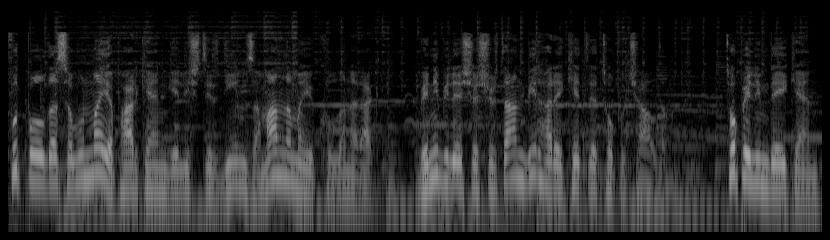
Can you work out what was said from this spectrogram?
Futbolda savunma yaparken geliştirdiğim zamanlamayı kullanarak beni bile şaşırtan bir hareketle topu çaldım. Top elimdeyken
